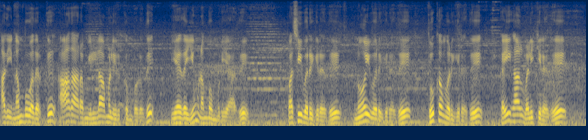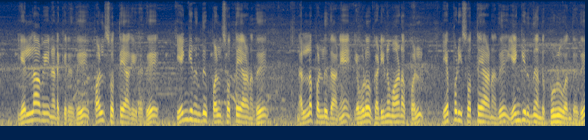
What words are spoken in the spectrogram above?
அதை நம்புவதற்கு ஆதாரம் இல்லாமல் இருக்கும் பொழுது எதையும் நம்ப முடியாது. பசி வருகிறது நோய் வருகிறது தூக்கம் வருகிறது கைகால் வலிக்கிறது எல்லாமே நடக்கிறது பல் சொத்தையாகிறது. எங்கிருந்து பல் சொத்தையானது? நல்ல பல்லு தானே எவ்வளோ கடினமான பல். எப்படி சொத்தையானது? எங்கிருந்து அந்த புழு வந்தது?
